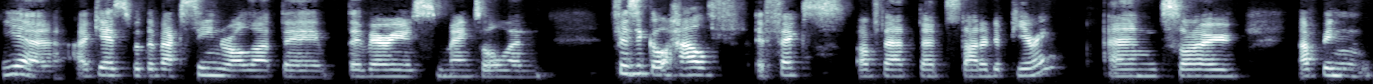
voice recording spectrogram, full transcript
yeah, I guess with the vaccine rollout, there there various mental and physical health effects of that that started appearing, and so. I've been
